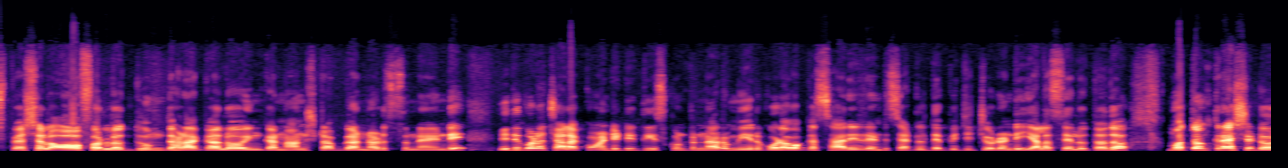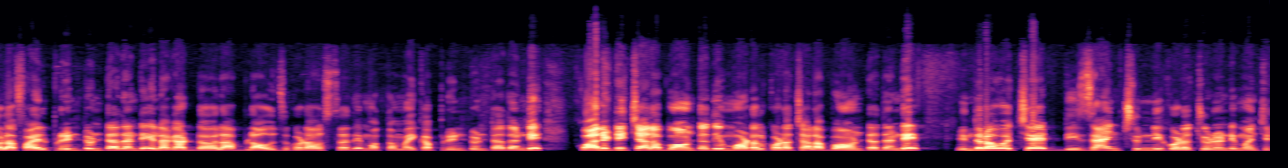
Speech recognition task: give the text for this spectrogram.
స్పెషల్ ఆఫర్లో ధూమ్ ధడాకాలో ఇంకా నాన్ స్టాప్గా నడుస్తున్నాయండి. ఇది కూడా చాలా క్వాంటిటీ తీసుకుంటున్నారు. మీరు కూడా ఒకసారి రెండు సెట్లు తెప్పించి చూడండి ఎలా సేల్ అవుతుందో. మొత్తం క్రష్ డోలా ఫైల్ ప్రింట్ ఉంటుందండి. ఇలాగా డోలా బ్లౌజ్ కూడా వస్తుంది. మొత్తం ఇక ప్రింట్ ఉంటుందండి. క్వాలిటీ చాలా బాగుంటుంది. మోడల్ కూడా చాలా బాగుంటుందండి. ఇందులో వచ్చే డిజైన్ చున్నీ కూడా చూడండి. మంచి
